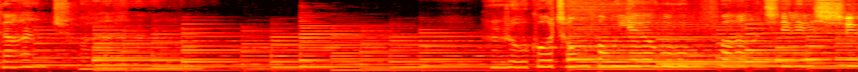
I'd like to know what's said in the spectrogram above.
单纯。如果重逢也无法继续，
